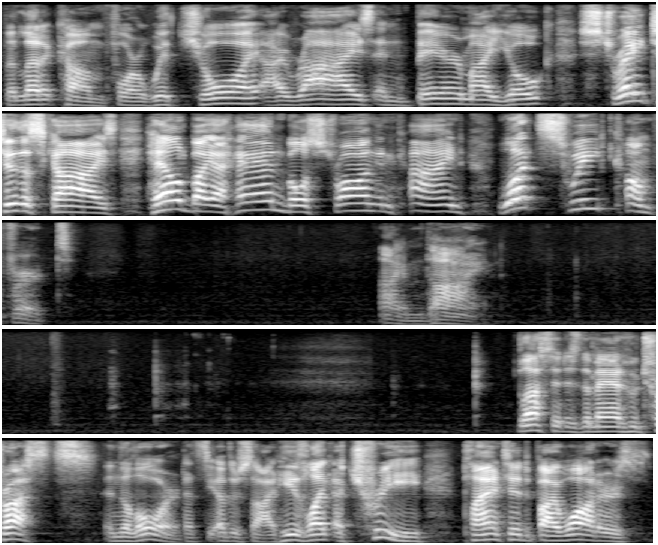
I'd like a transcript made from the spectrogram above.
But let it come, for with joy I rise and bear my yoke straight to the skies, held by a hand both strong and kind. What sweet comfort! I am thine. Blessed is the man who trusts in the Lord. That's the other side. He is like a tree planted by waters.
